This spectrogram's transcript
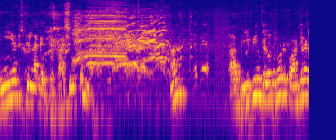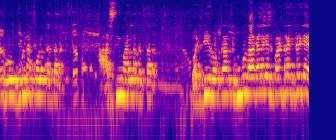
ನೀಟ್ ತಿಲ್ಲಕೈತಿ ಶಿವಕುಮಾರ್ ಹಾಂ ಆ? ಬಿ ಬಿ ನೋಡ್ರಿ ಕಾಂಟ್ರಾಕ್ಟ್ಗಳು ಊರ್ನ ಹಾಕೊಳಕತ್ತಾರ ಆಸ್ತಿ ಮಾರ್ಲಕತ್ತಾರ. ಬಡ್ಡಿ ರೊಕ್ಕ ತುಂಬುದಾಗಲಾಗೈತೆ ಕಾಂಟ್ರಾಕ್ಟ್ರಿಗೆ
